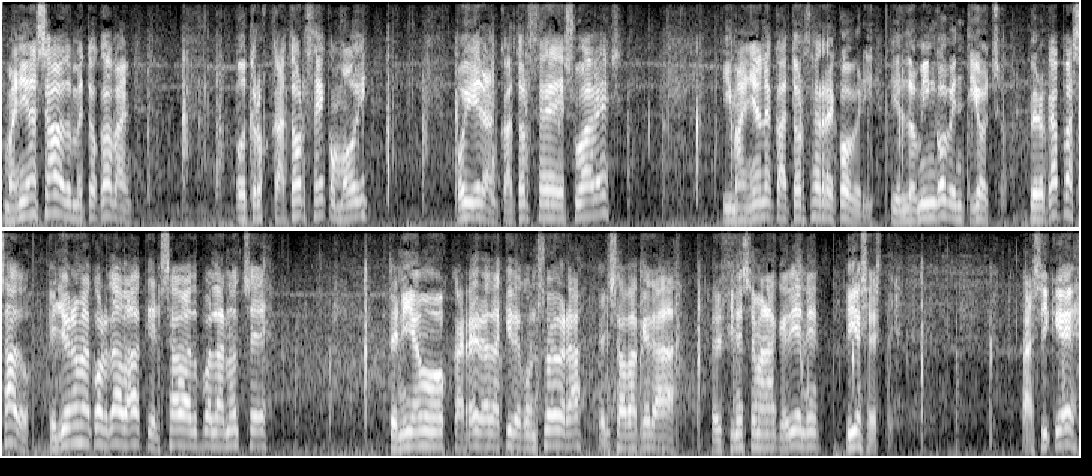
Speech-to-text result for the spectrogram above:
Mañana sábado me tocaban otros 14 como hoy Hoy eran 14 suaves y mañana 14 recovery y el domingo 28. Pero ¿qué ha pasado? Que yo no me acordaba que el sábado por la noche teníamos carrera de aquí de Consuegra, pensaba que era el fin de semana que viene y es este. Así que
